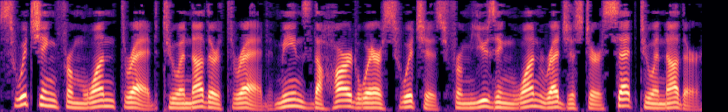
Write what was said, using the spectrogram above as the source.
Switching from one thread to another thread means the hardware switches from using one register set to another.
